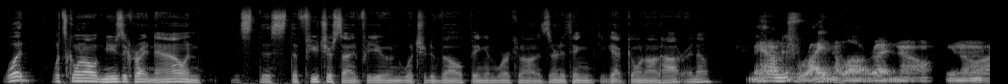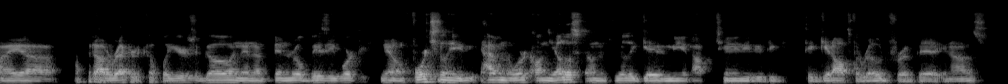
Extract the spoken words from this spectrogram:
what what's going on with music right now and this this the future side for you and what you're developing and working on. Is there anything you got going on hot right now? Man, I'm just writing a lot right now. You know, I uh, I put out a record a couple of years ago, and then I've been real busy working. You know, fortunately, having to work on Yellowstone has really given me an opportunity to to get off the road for a bit. You know, I was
